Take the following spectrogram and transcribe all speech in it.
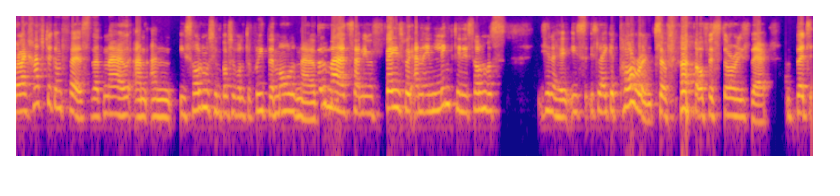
Well, I have to confess that now, and, and it's almost impossible to read them all now. So much, and in Facebook and in LinkedIn, it's almost, you know, it's, it's like a torrent of, of stories there. But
